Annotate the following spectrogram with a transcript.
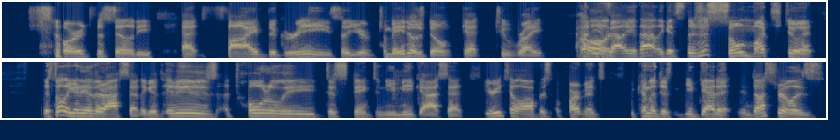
storage facility at five degrees so your tomatoes don't get too ripe. How do you oh, value that? Like it's there's just so much to it. It's not like any other asset. Like it, it is a totally distinct and unique asset. Your retail office apartments, you kind of just you get it. Industrial is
